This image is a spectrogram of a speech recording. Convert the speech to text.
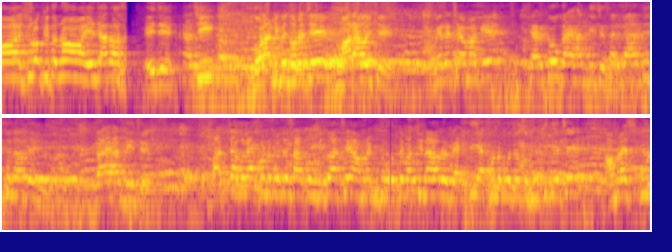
নয় সুরক্ষিত নয়, এই যে আরও এই যে আছি, গলা টিপে ধরেছে, মারা হয়েছে। মেরেছে আমাকে, স্যারকেও গায়ে হাত দিয়েছে। স্যার, গায়ে হাত দিয়েছে না গায়ে হাত দিয়েছে। বাচ্চাগুলো এখনও পর্যন্ত আতঙ্কিত আছে আমরা কিছু করতে পারছি না। আর ওই ব্যক্তি এখনও পর্যন্ত হুমকি দিয়েছে। আমরা স্কুল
